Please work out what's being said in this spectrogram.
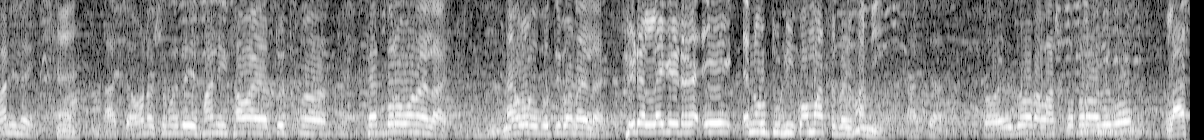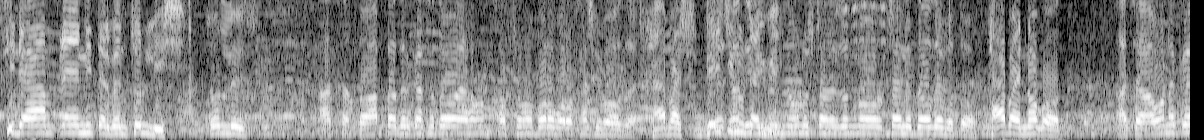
পানি নেই? হ্যাঁ। আচ্ছা অনেক সময় তো এই পানি খাওয়ায় একটু ফ্যাট বড় বানায় লাই। না, গর্ভবতী লাই। লাগে এটা এই এনে টুনি কম আছে ভাই পানি আচ্ছা তো এই জোড়াটা লাস্ট কত টাকা দেবো? লাস্ট সিটা আপনি নিতে পারবেন চল্লিশ। চল্লিশ। আচ্ছা তো আপনাদের কাছে তো এখন সবসময় বড় বড় খাসি পাওয়া যায়। হ্যাঁ ভাই যেই কিনো টাইমে। বিভিন্ন অনুষ্ঠানের জন্য চাইলে দেওয়া যাবে তো? হ্যাঁ ভাই নগদ। আচ্ছা অনেকে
